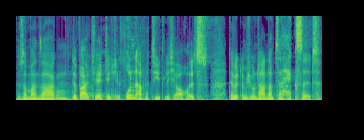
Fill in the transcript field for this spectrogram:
wie soll man sagen, Gewalttätig ist. unappetitlich auch ist. Der wird nämlich unter anderem zerhäckselt.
